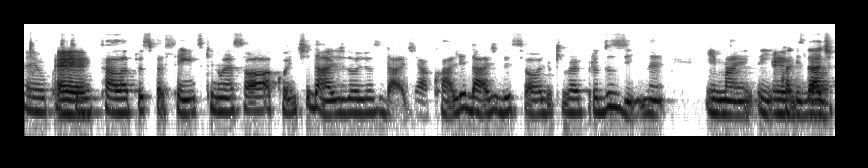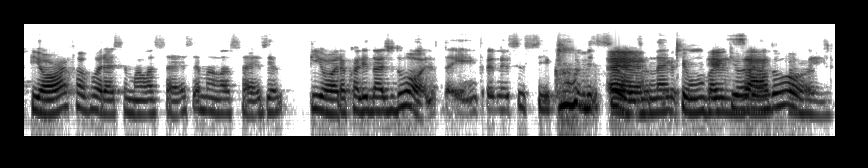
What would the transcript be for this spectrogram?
É, eu costumo é. falar para os pacientes que não é só a quantidade da oleosidade, é a qualidade desse óleo que vai produzir, né? E, mais, e qualidade pior favorece a malacésia, a malacésia piora a qualidade do óleo. Daí entra nesse ciclo vicioso, é, né? Que um vai piorando o outro.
